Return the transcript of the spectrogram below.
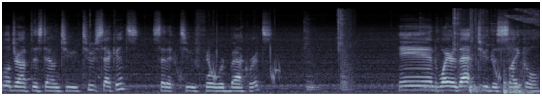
We'll drop this down to 2 seconds, set it to forward backwards, and wire that to the cycle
